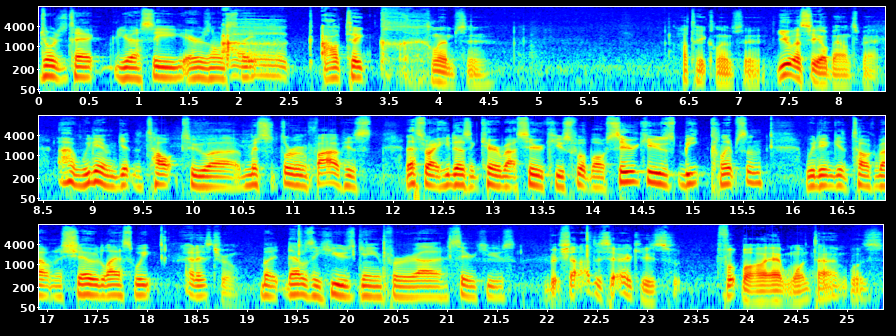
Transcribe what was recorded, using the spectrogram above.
Georgia Tech, USC, Arizona State. I'll take Clemson. I'll take Clemson. USC will bounce back. Ah, we didn't get to talk to uh, Mr. And Five. His that's right. He doesn't care about Syracuse football. Syracuse beat Clemson. We didn't get to talk about it on the show last week, That is true. but that was a huge game for uh, Syracuse. But shout out to Syracuse. Football at one time was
